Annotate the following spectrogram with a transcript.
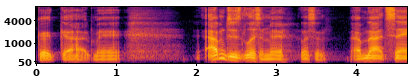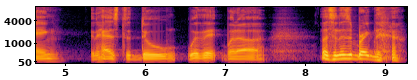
good God, man. I'm just, listen, man, listen. I'm not saying it has to do with it. But uh, listen, this is a breakdown.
